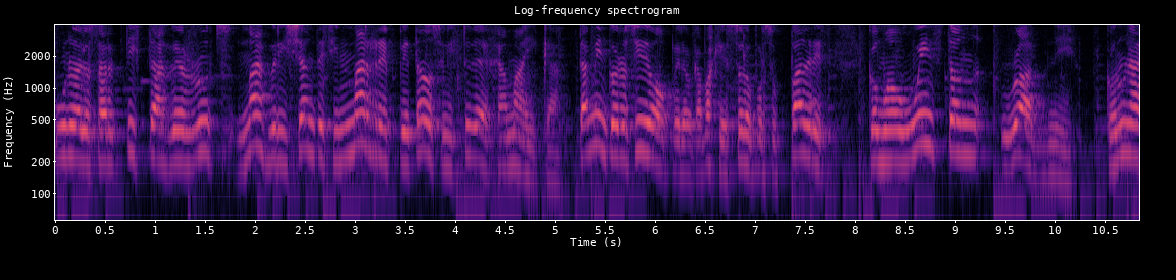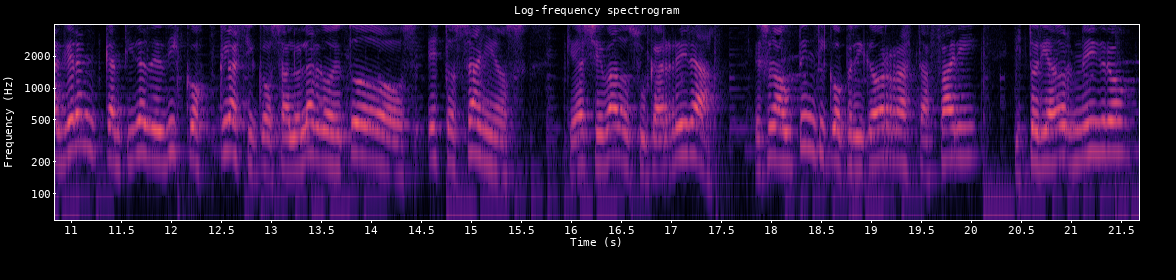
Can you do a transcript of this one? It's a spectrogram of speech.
uno de los artistas de roots más brillantes y más respetados en la historia de Jamaica. También conocido, pero capaz que solo por sus padres, como Winston Rodney. Con una gran cantidad de discos clásicos a lo largo de todos estos años que ha llevado su carrera, es un auténtico predicador rastafari historiador negro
